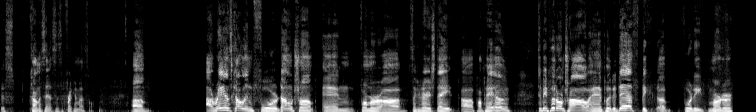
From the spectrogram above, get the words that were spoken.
it's common sense. It's a freaking missile. Um, Iran's calling for Donald Trump and former uh, Secretary of State uh, Pompeo to be put on trial and put to death be- uh, for the murder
